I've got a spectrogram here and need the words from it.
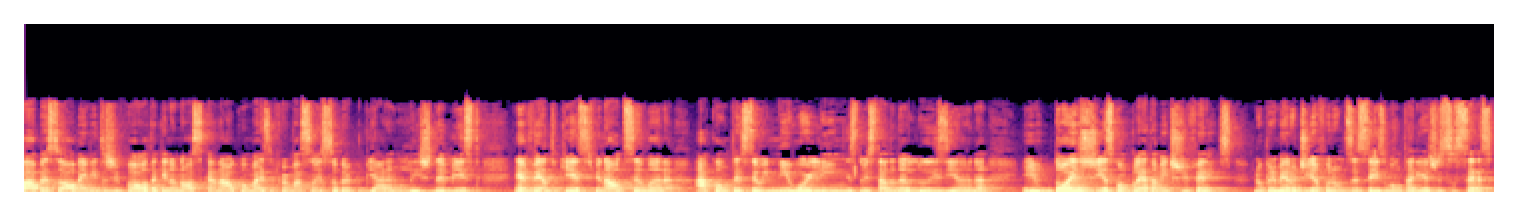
Olá pessoal, bem-vindos de volta aqui no nosso canal com mais informações sobre a PBR Unleash the Beast, evento que esse final de semana aconteceu em New Orleans, no estado da Louisiana, e dois dias completamente diferentes. No primeiro dia foram 16 montarias de sucesso,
